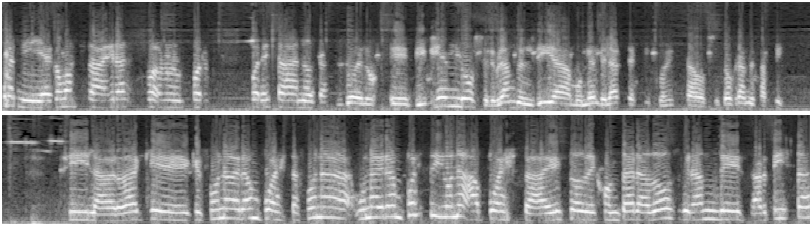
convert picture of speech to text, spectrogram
Buen día, ¿cómo está? Gracias por, por, por esta nota. Bueno, eh, viviendo, celebrando el Día Mundial del Arte aquí con estos dos grandes artistas. Sí, la verdad que, que fue una gran puesta, fue una, una gran puesta y una apuesta, eso de juntar a dos grandes artistas,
